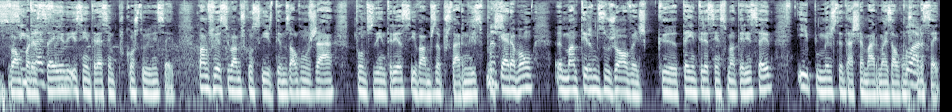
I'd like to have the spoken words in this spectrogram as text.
Se vão para a sede e se interessem por construir em sede. Vamos ver se vamos conseguir. Temos alguns já pontos de interesse e vamos apostar nisso, porque Mas- era bom ah, mantermos os jovens que têm interesse em se manter em sede e pelo menos tentar chamar mais alguns Claro. para sede.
